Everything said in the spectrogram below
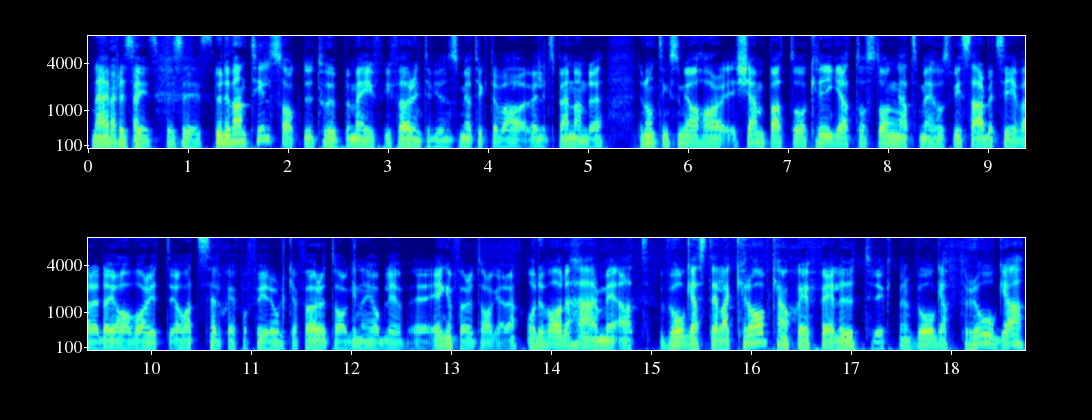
Nej, precis, precis. Du, det var en till sak du tog upp med mig i förintervjun som jag tyckte var väldigt spännande. Det är någonting som jag har kämpat och krigat och stångat med hos vissa arbetsgivare där jag har varit, jag har varit säljchef på fyra olika företag innan jag blev eh, egenföretagare. Och det var det här med att våga ställa krav kanske är fel uttryckt, men våga fråga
